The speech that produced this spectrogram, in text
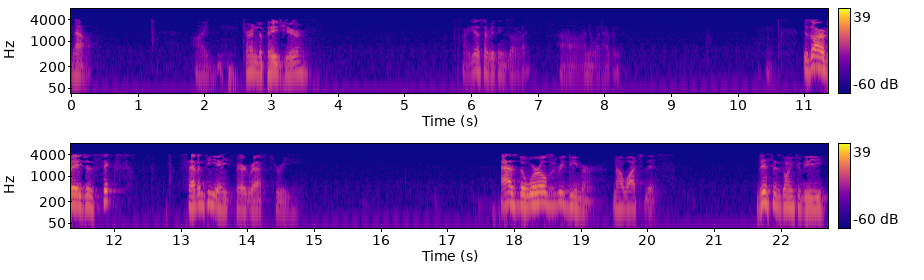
Now, I turn the page here. I guess everything's all right. Oh, I know what happened. Desire of Ages 6, 78, paragraph 3. As the world's Redeemer. Now, watch this. This is going to be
